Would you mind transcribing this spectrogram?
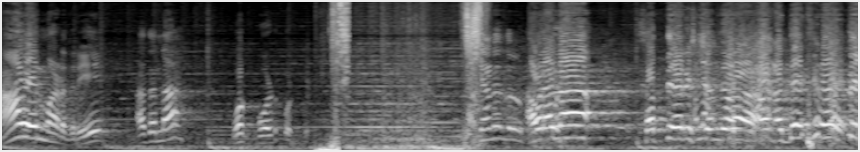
ನಾವೇನ್ ಮಾಡಿದ್ರಿ? ಅದನ್ನ ಒಕ್ ಬೋರ್ಡ್ ಕೊಟ್ಬಿಟ್ಟು ಅವರೆಲ್ಲ ಸತ್ಯ ಹರಿಶ್ಚಂದ್ರ ಅಧ್ಯಕ್ಷರೇ, ಸತ್ಯ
